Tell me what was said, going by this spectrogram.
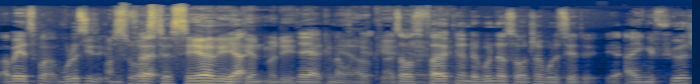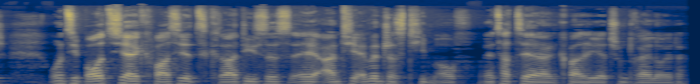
aber jetzt wurde sie. Ach so, aus der Serie ja, kennt man die. Ja, ja, genau. Ja, okay, also aus Falcon and the Winter Soldier wurde sie äh, eingeführt. Und sie baut sich ja quasi jetzt gerade dieses äh, Anti-Avengers-Team auf. Und jetzt hat sie ja dann quasi jetzt schon drei Leute.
